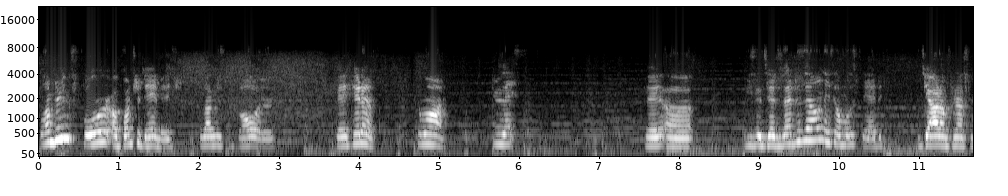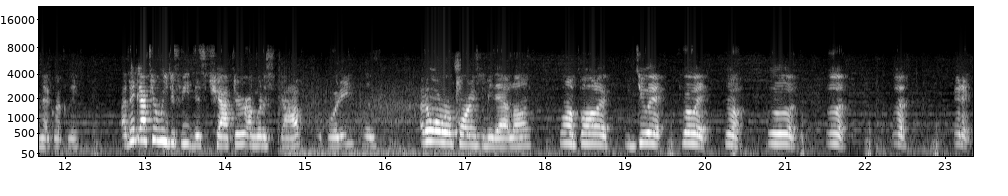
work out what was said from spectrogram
Well, I'm doing four, a bunch of damage. Because I'm just a baller. Okay, hit him. Come on. Do this. Okay, uh... He's a Zetazone. He's almost dead. Doubt I'm pronouncing that correctly. I think after we defeat this chapter, I'm going to stop recording. Because I don't want recordings to be that long. Come on, baller. Do it. Throw it. Uh, uh, uh, uh. Hit it.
